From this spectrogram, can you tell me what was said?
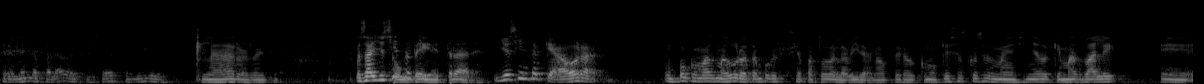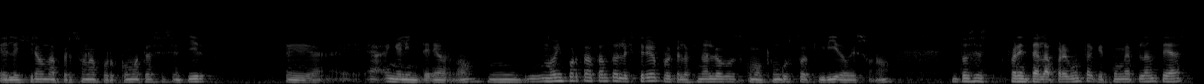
Tremenda palabra que usaste, amigo. Claro, loco. O sea, yo siento que... Yo siento que ahora, un poco más maduro, tampoco es que sea para toda la vida, ¿no? Pero como que esas cosas me han enseñado que más vale eh, elegir a una persona por cómo te hace sentir eh, en el interior, ¿no? Mm, No importa tanto el exterior porque al final luego es como que un gusto adquirido eso, ¿no? Entonces, frente a la pregunta que tú me planteas,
